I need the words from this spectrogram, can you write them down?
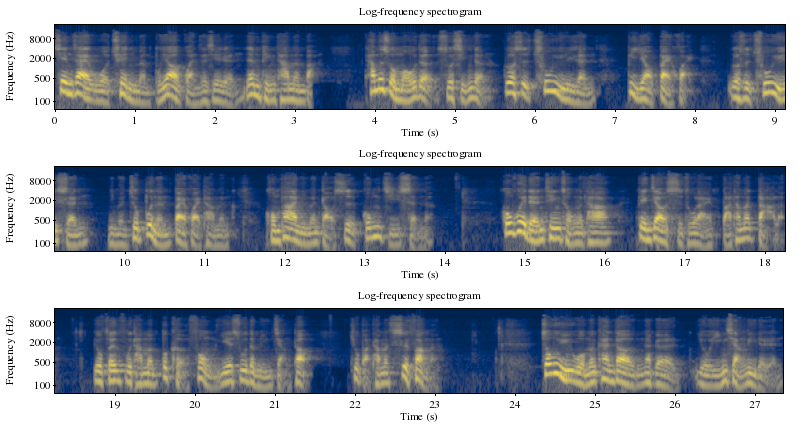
现在我劝你们不要管这些人，任凭他们吧。他们所谋的、所行的，若是出于人，必要败坏；若是出于神，你们就不能败坏他们。恐怕你们倒是攻击神了。公会的人听从了他，便叫使徒来把他们打了，又吩咐他们不可奉耶稣的名讲道，就把他们释放了。终于，我们看到那个有影响力的人。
